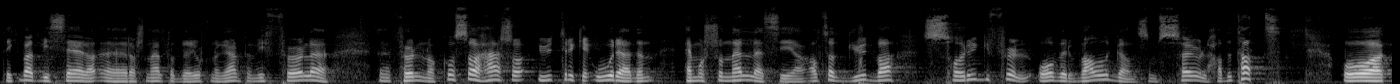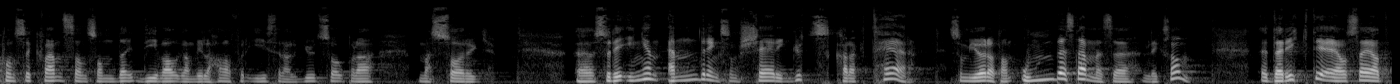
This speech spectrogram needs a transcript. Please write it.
Det er ikke bare at vi ser eh, rasjonelt at vi har gjort noe gærent, men vi føler, eh, føler noe. Så her så uttrykker ordet den emosjonelle sida. Altså at Gud var sorgfull over valgene som Saul hadde tatt. Og konsekvensene som de, de valgene ville ha for Israel. Gud så på det med sorg. Eh, så det er ingen endring som skjer i Guds karakter, som gjør at han ombestemmer seg, liksom. Det riktige er å si at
